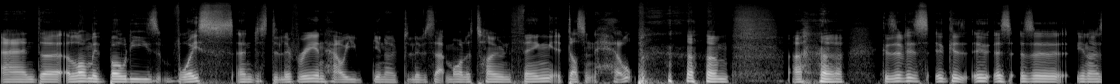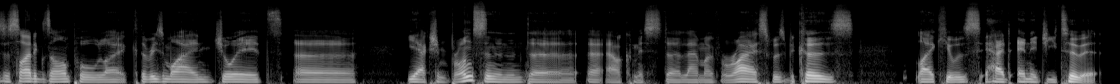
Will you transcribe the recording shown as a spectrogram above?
and uh, along with Boldy's voice and just delivery and how he you know delivers that monotone thing, it doesn't help. um, because if it's because as as a you know as a side example, like the reason why I enjoyed uh the Action Bronson and uh, uh, Alchemist uh, Lamb Over Rice was because like it was it had energy to it,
